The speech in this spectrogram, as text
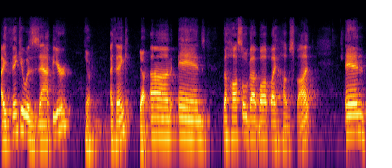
I think it was Zapier. Yeah. I think. Yeah. Um, and the Hustle got bought by HubSpot, and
